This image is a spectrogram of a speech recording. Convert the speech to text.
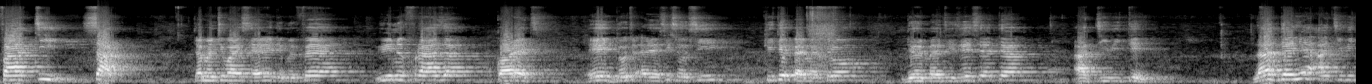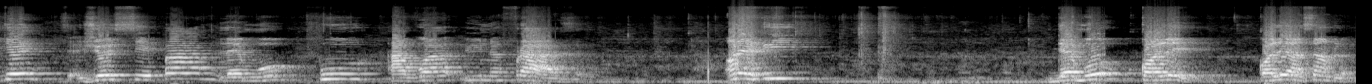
fatigue, sac. Tu vas essayer de me faire une phrase correcte. Et d'autres exercices aussi qui te permettront de maîtriser cette activité. La dernière activité, je sépare les mots pour avoir une phrase. On écrit des mots collés, collés ensemble.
